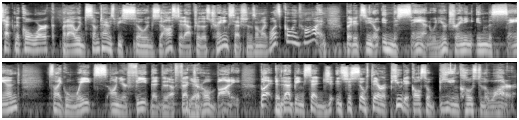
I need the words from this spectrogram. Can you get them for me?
technical work. But I would sometimes be so exhausted after those training sessions. I'm like, what's going on? But it's, you know, in the sand. When you're training in the sand, it's like weights on your feet that affect your whole body. But that being said, it's just so therapeutic also being close to the water.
